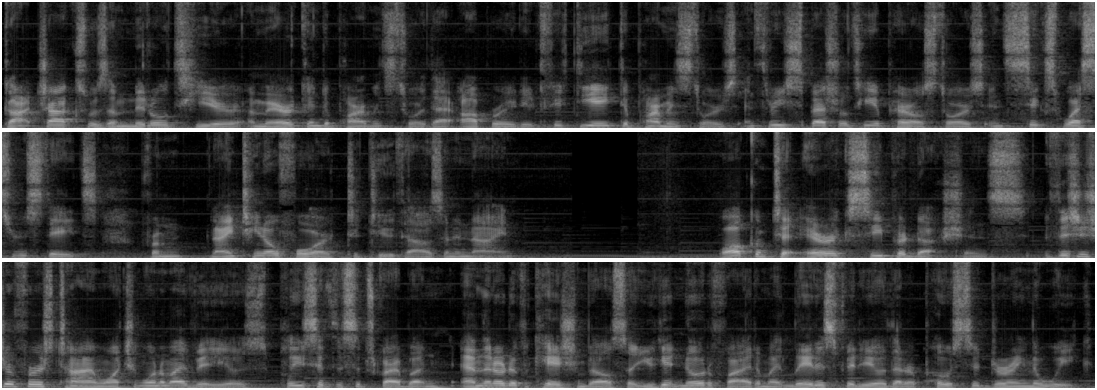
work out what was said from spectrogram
Gottschalk's was a middle tier American department store that operated 58 department stores and three specialty apparel stores in six western states from 1904 to 2009. Welcome to Eric C. Productions. If this is your first time watching one of my videos, please hit the subscribe button and the notification bell so you get notified of my latest video that are posted during the week.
